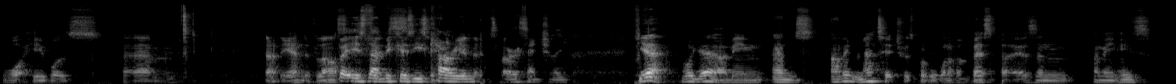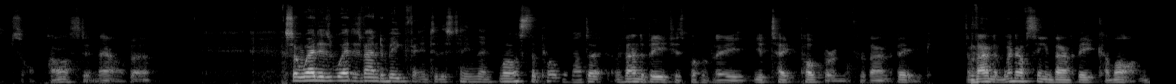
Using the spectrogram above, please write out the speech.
what he was um, at the end of last. But season. is that because he's carrying ridiculous. Pogba essentially? Yeah, well, yeah. I mean, and I think Matic was probably one of our best players, and I mean he's sort of past it now. But So where does where does Van der Beek fit into this team then? well, that's the problem. I don't. Van der Beek is probably you'd take Pogba in for Van der Beek, and Van when I've seen Van der Beek come on.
